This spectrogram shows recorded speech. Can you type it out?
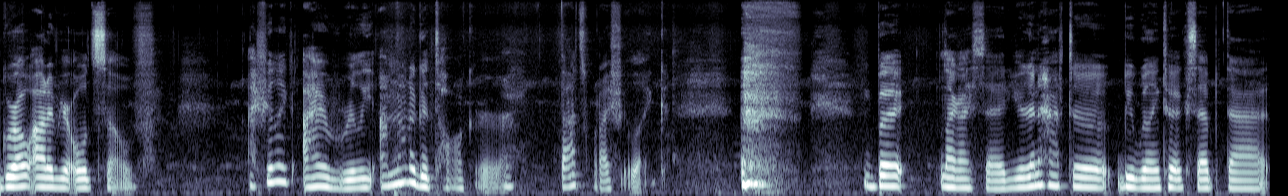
grow out of your old self. I feel like I really, I'm not a good talker. That's what I feel like. but like I said, you're going to have to be willing to accept that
